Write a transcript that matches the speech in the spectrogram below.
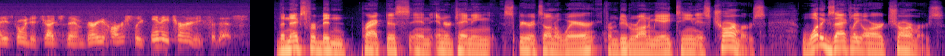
is going to judge them very harshly in eternity for this. The next forbidden practice in entertaining spirits unaware from Deuteronomy 18 is charmers. What exactly are charmers?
